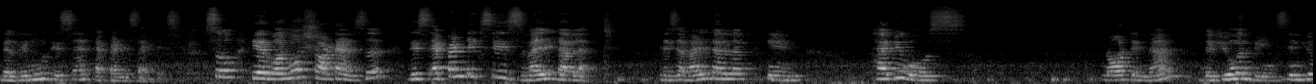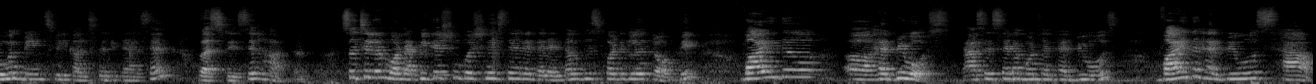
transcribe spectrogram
they'll remove this and appendicitis. So here one more short answer. This appendix is well developed. It is a well developed in herbivores, not in the, the human beings. In human beings, we'll consider it as a vestigial organ. So children, one application question is there at the end of this particular topic. Why the uh, herbivores, as I said about the herbivores, why the herbivores have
